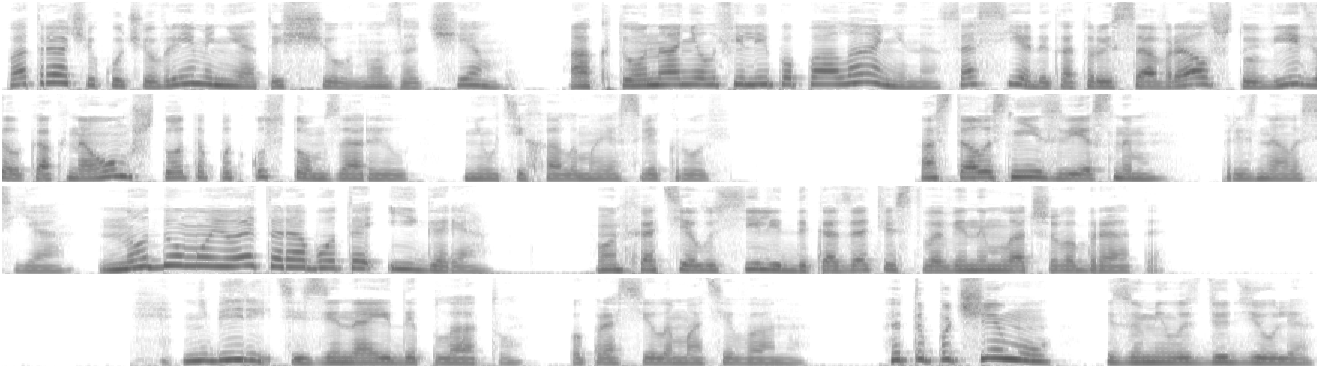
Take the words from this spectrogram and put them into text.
«Потрачу кучу времени и отыщу, но зачем?» «А кто нанял Филиппа Паланина, соседа, который соврал, что видел, как Наум что-то под кустом зарыл?» — не утихала моя свекровь. «Осталось неизвестным», — призналась я. «Но, думаю, это работа Игоря. Он хотел усилить доказательства вины младшего брата. «Не берите Зинаиды плату», — попросила мать Ивана. «Это почему?» — изумилась Дюдюля.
